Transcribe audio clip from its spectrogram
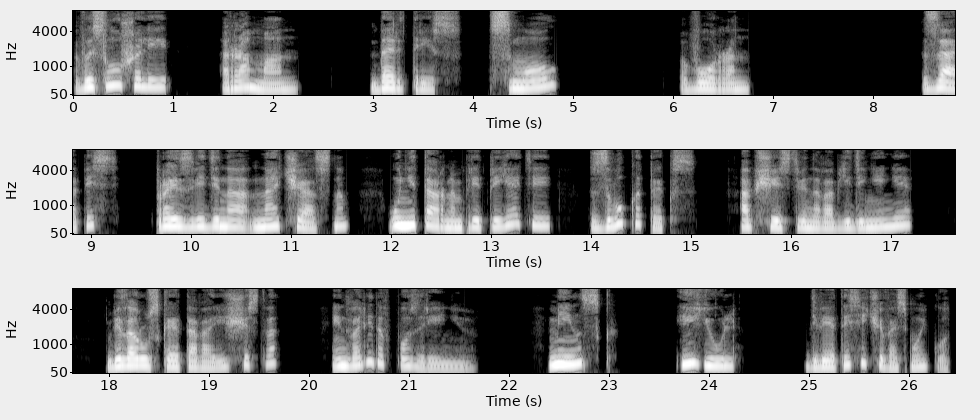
Вы слушали роман Бертрис Смол «Ворон». Запись произведена на частном унитарном предприятии «Звукотекс» общественного объединения «Белорусское товарищество инвалидов по зрению». Минск, июль 2008 год.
